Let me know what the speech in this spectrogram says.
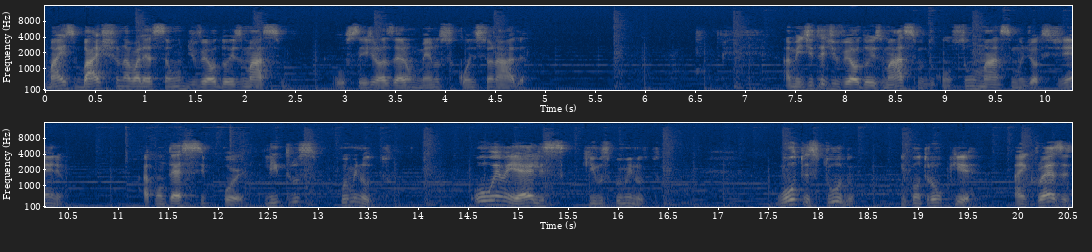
mais baixo na avaliação de VO2 máximo, ou seja, elas eram menos condicionadas. A medida de VO2 máximo do consumo máximo de oxigênio acontece por litros por minuto ou ml quilos por minuto. Um outro estudo encontrou que a increased,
